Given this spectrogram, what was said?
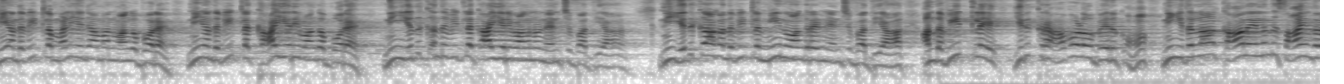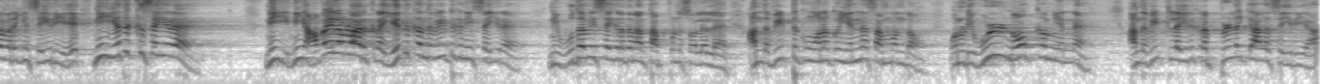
நீ அந்த வீட்டில் மளிகை ஜாமான் வாங்க போகிற நீ அந்த வீட்டில் காய்கறி வாங்க போகிற நீ எதுக்கு அந்த வீட்டில் காய்கறி வாங்கணும்னு நினச்சி பார்த்தியா நீ எதுக்காக அந்த வீட்டில் மீன் வாங்குறேன்னு நினச்சி பார்த்தியா அந்த வீட்டில் இருக்கிற அவ்வளோ பேருக்கும் நீ இதெல்லாம் காலையிலேருந்து சாயந்தரம் வரைக்கும் செய்கிறியே நீ எதுக்கு செய்கிற நீ நீ அவைலபிளா இருக்கிற எதுக்கு அந்த வீட்டுக்கு நீ செய்யற? நீ உதவி செய்கிறத நான் தப்புன்னு சொல்லலை. அந்த வீட்டுக்கும் உனக்கும் என்ன சம்பந்தம்? உன்னுடைய உள் நோக்கம் என்ன? அந்த வீட்டில் இருக்கிற பிள்ளைக்காக செய்கிறியா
